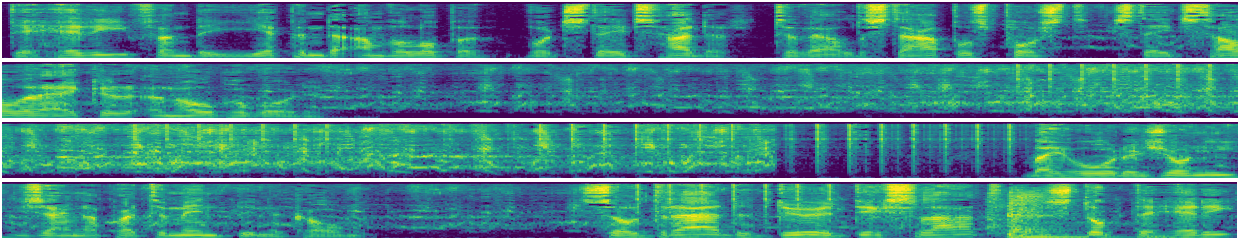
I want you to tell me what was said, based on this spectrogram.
De herrie van de jeppende enveloppen wordt steeds harder, terwijl de stapels post steeds talrijker en hoger worden. Wij horen Johnny zijn appartement binnenkomen. Zodra de deur dichtslaat, stopt de herrie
